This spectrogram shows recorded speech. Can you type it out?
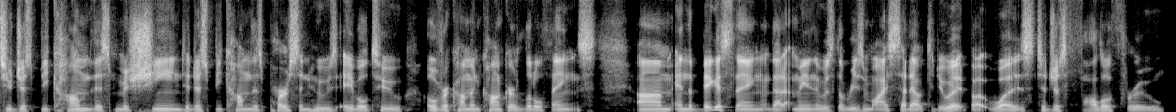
to just become this machine, to just become this person who's able to overcome and conquer little things. Um, and the biggest thing that I mean, it was the reason why I set out to do it, but was to just follow through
